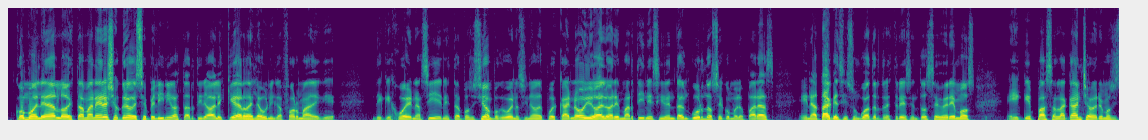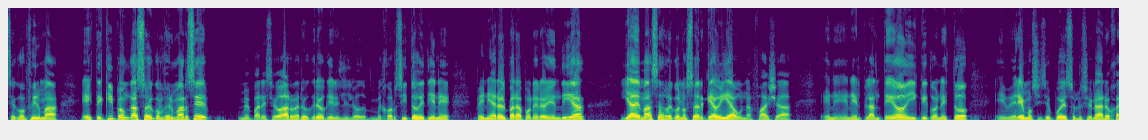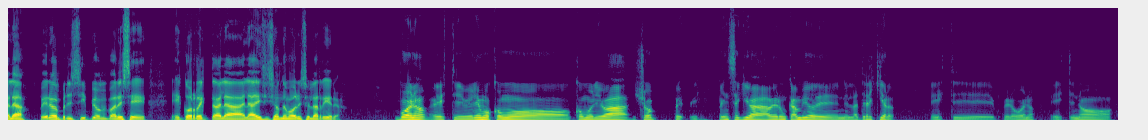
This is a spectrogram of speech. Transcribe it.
cómo leerlo de esta manera. Yo creo que Cepelini va a estar tirado a la izquierda. Es la única forma de que, de que jueguen así en esta posición. Porque bueno, si no, después Canovio, Álvarez Martínez y Bentancur, no sé cómo los parás en ataque si es un 4-3-3. Entonces veremos eh, qué pasa en la cancha. Veremos si se confirma este equipo. En caso de confirmarse, me parece bárbaro. Creo que es lo mejorcito que tiene Peñarol para poner hoy en día. Y además es reconocer que había una falla en, el planteo y que con esto eh, veremos si se puede solucionar, ojalá. Pero en principio me parece eh, correcta la decisión de Mauricio Larriera. Bueno, este, veremos cómo, cómo le va. Yo pe- pensé que iba a haber un cambio en el lateral izquierdo. Este, pero bueno, este no,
